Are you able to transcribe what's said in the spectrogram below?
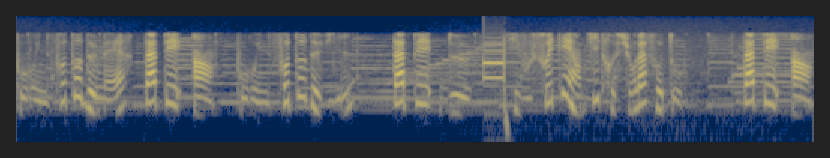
Pour une photo de mer, tapez 1. Pour une photo de ville, tapez 2. Si vous souhaitez un titre sur la photo, tapez 1.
